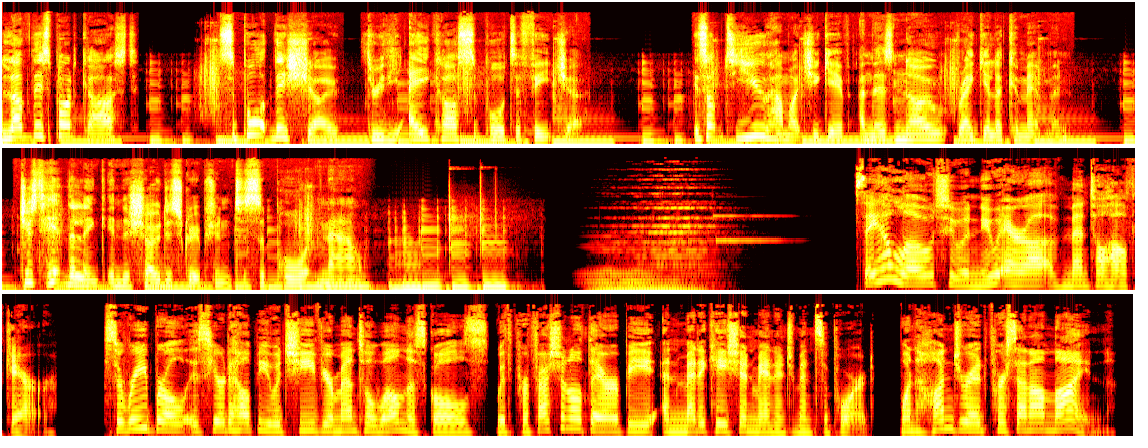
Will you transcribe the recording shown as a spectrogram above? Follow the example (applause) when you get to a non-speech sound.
Love this podcast? Support this show through the Acast supporter feature. It's up to you how much you give, and there's no regular commitment. Just hit the link in the show description to support now. Say hello to a new era of mental health care. Cerebral is here to help you achieve your mental wellness goals with professional therapy and medication management support. 100% online.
